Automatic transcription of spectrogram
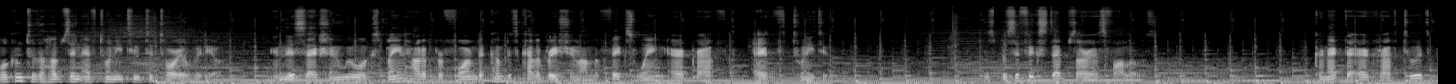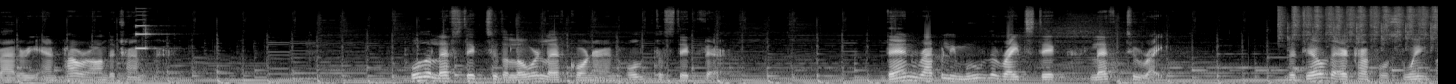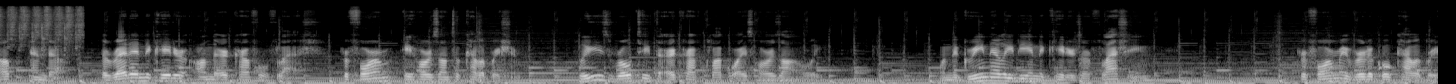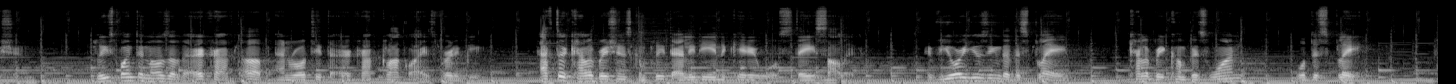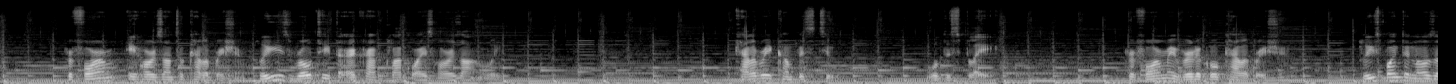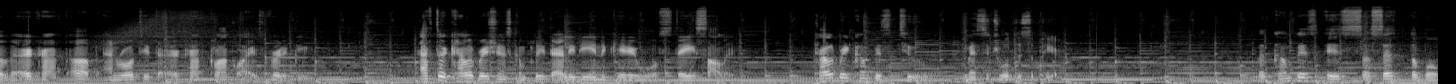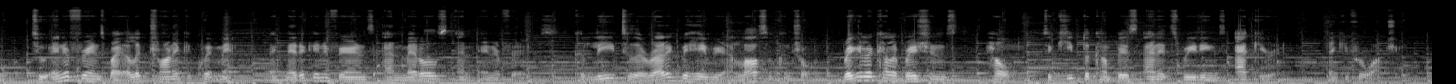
Welcome to the Hubsan F22 tutorial video. In this section, we will explain how to perform the compass calibration on the fixed-wing aircraft F22. The specific steps are as follows. Connect the aircraft to its battery and power on the transmitter. Pull the left stick to the lower left corner and hold the stick there. Then rapidly move the right stick left to right. The tail of the aircraft will swing up and down. The red indicator on the aircraft will flash. Perform a horizontal calibration. Please rotate the aircraft clockwise horizontally. When the green LED indicators are flashing, perform a vertical calibration. Please point the nose of the aircraft up and rotate the aircraft clockwise vertically. After calibration is complete, the LED indicator will stay solid. If you are using the display, Calibrate Compass 1 will display Perform a horizontal calibration. Please rotate the aircraft clockwise horizontally. Calibrate Compass 2 will display. Perform a vertical calibration. Please point the nose of the aircraft up and rotate the aircraft clockwise vertically. After calibration is complete, the LED indicator will stay solid. Calibrate Compass 2 message will disappear. The compass is susceptible to interference by electronic equipment. Magnetic interference and metals and interference could lead to erratic behavior and loss of control. Regular calibrations help to keep the compass and its readings accurate. Thank you for watching.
